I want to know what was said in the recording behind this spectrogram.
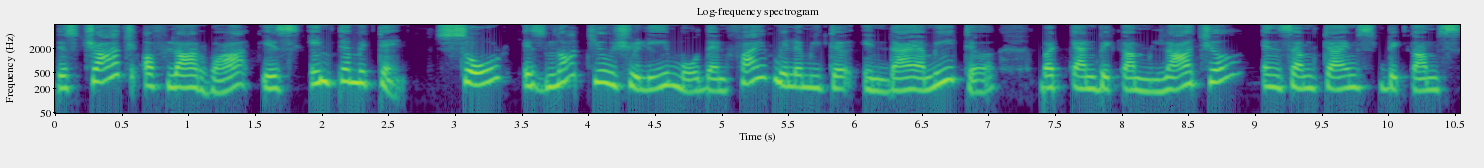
Discharge of larva is intermittent. Sore is not usually more than 5 mm in diameter but can become larger and sometimes becomes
